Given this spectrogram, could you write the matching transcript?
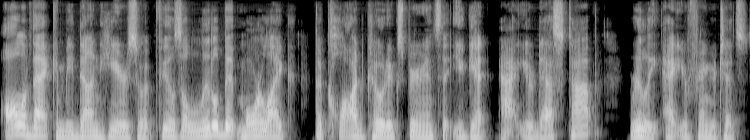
All of that can be done here. So it feels a little bit more like the Claude code experience that you get at your desktop, really at your fingertips,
